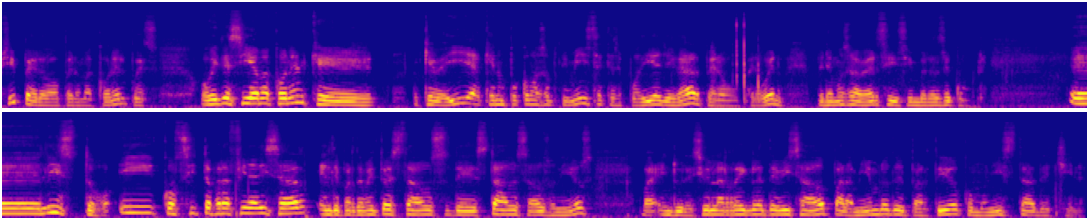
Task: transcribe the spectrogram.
sí, pero, pero McConnell, pues, hoy decía McConnell que, que veía que era un poco más optimista, que se podía llegar, pero, pero bueno, veremos a ver si, si en verdad se cumple. Eh, listo. Y cosita para finalizar, el Departamento de Estados de Estado de Estados Unidos endureció las reglas de visado para miembros del Partido Comunista de China.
